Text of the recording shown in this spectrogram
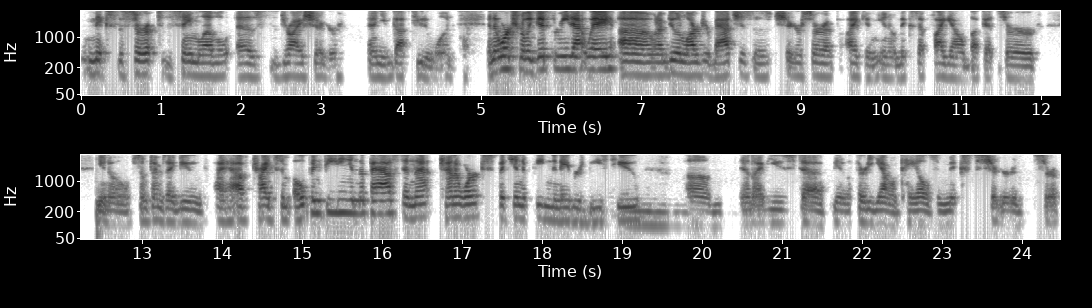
mix the syrup to the same level as the dry sugar and you've got two to one. And it works really good for me that way. Uh, when i'm doing larger batches of sugar syrup i can you know mix up five gallon buckets or you know sometimes i do i have tried some open feeding in the past and that kind of works but you end up feeding the neighbors bees too um, and i've used uh, you know 30 gallon pails and mixed sugar and syrup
